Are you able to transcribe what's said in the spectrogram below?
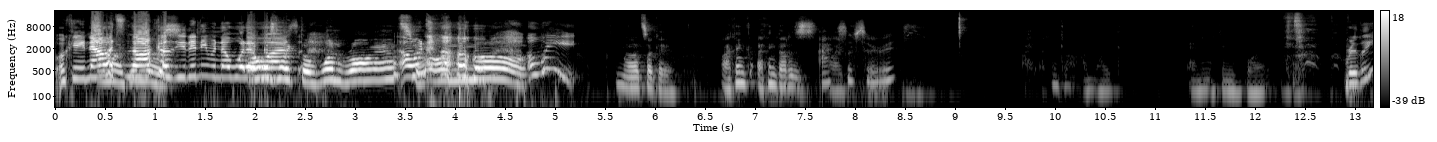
really? Okay, oh now Oh it's not because you didn't even know what That it was was. like the one wrong oh, answer. Oh, Oh no. no! oh wait, No, that's okay. I think I think that is. acts like, of service. I, I think I'm like anything but Really?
